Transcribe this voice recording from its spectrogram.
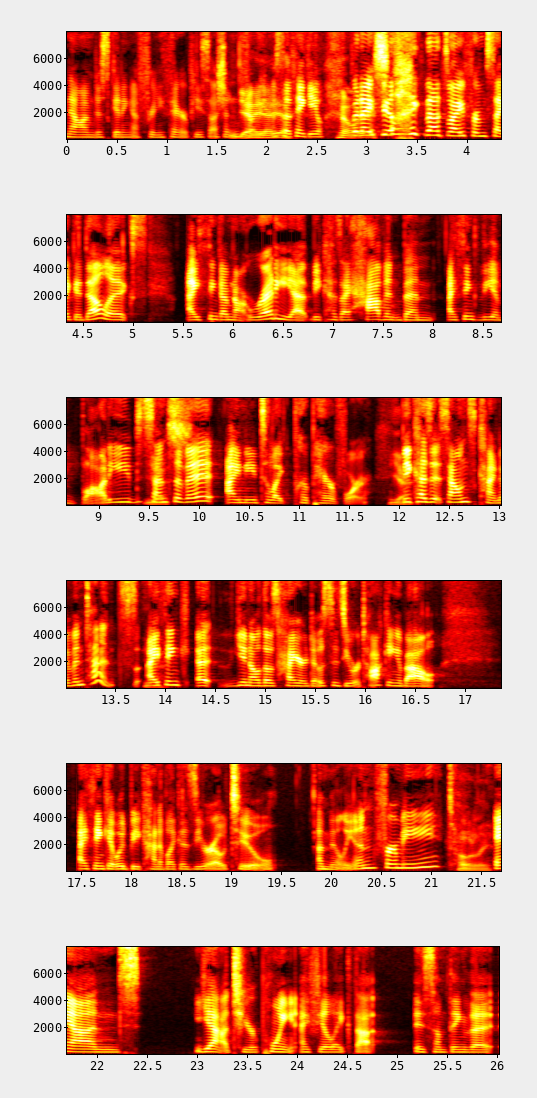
now I'm just getting a free therapy session Yeah, from yeah, you. yeah. So thank you. No but I feel like that's why from psychedelics, I think I'm not ready yet because I haven't been, I think the embodied sense Yes. of it, I need to like prepare for because it sounds kind of intense. I think, uh, you know, those higher doses you were talking about, I think it would be kind of like a zero to a million for me. Totally. And yeah, to your point, I feel like that is something that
